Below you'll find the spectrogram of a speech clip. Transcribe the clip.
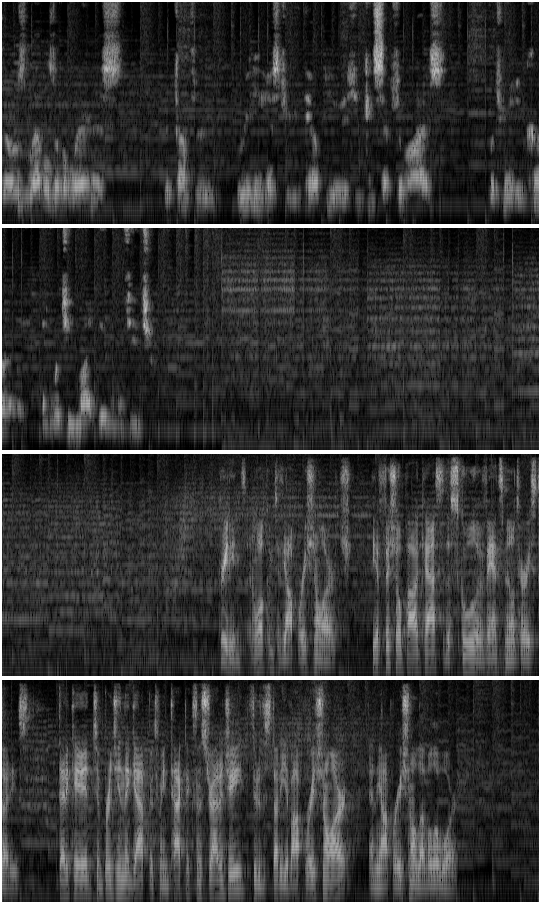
those levels of awareness that come through reading history help you as you conceptualize what you're going to do currently and what you might do in the future. Greetings and welcome to the Operational Arch, the official podcast of the School of Advanced Military Studies, dedicated to bridging the gap between tactics and strategy through the study of operational art and the operational level war.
